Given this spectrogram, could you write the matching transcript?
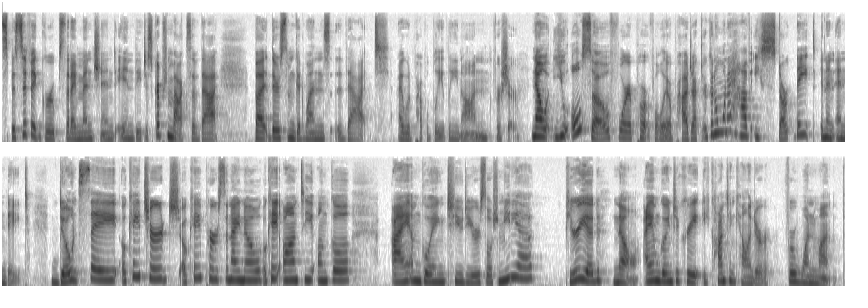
specific groups that I mentioned in the description box of that but there's some good ones that I would probably lean on for sure. Now, you also, for a portfolio project, are want to have a start date and an end date. Don't say, okay, church, okay, person I know, okay, auntie, uncle, I am going to do your social media, period. No, I am going to create a content calendar for one month.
